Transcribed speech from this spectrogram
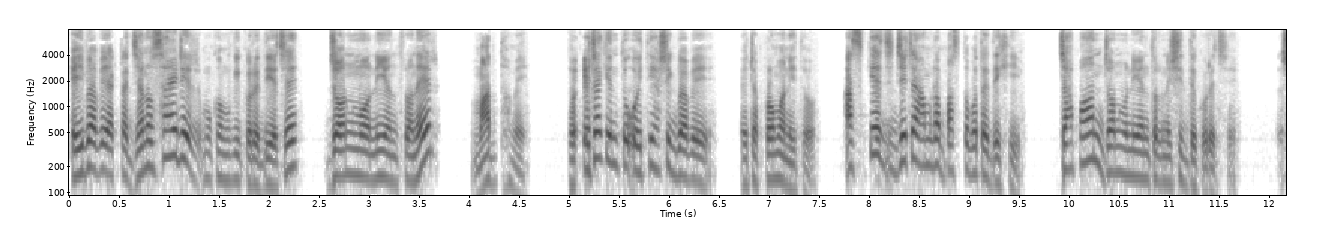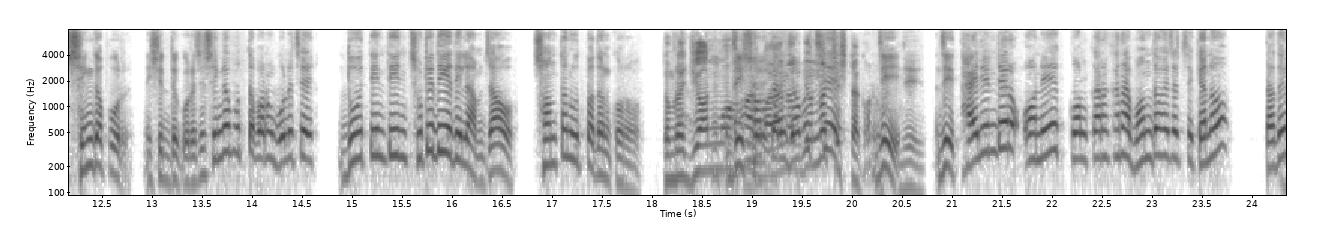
এইভাবে একটা জেনোসাইডের মুখোমুখি করে দিয়েছে জন্ম নিয়ন্ত্রণের মাধ্যমে। তো এটা কিন্তু ঐতিহাসিকভাবে এটা প্রমাণিত। আজকে যেটা আমরা বাস্তবতায় দেখি জাপান জন্ম নিয়ন্ত্রণ নিষিদ্ধ করেছে সিঙ্গাপুর নিষিদ্ধ করেছে। সিঙ্গাপুর তো বরং বলেছে দুই তিন দিন ছুটি দিয়ে দিলাম যাও সন্তান উৎপাদন করো। জি, হার সরকারি বাড়ানোর job জন্য হচ্ছে- চেষ্টা করো। জি জি। জি থাইল্যান্ডের অনেক কলকারখানা বন্ধ হয়ে যাচ্ছে কেন? তাদের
